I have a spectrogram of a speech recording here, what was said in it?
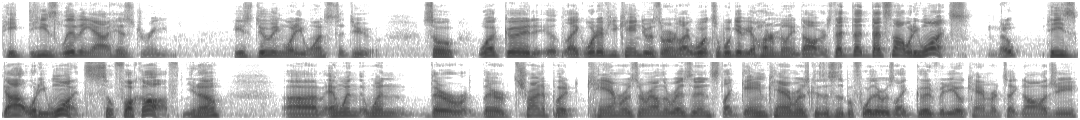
He he's living out his dream. He's doing what he wants to do. So what good? Like, what if you came to his door and like, what? So we'll give you a hundred million dollars. That that that's not what he wants Nope. he's got what he wants. So fuck off, you know. Um, and when when they're they're trying to put cameras around the residence, like game cameras, because this is before there was like good video camera technology.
